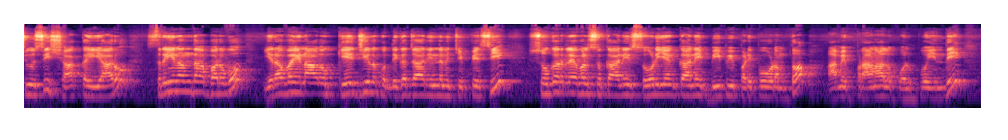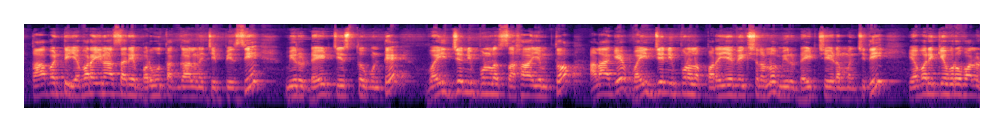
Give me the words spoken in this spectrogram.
చూసి షాక్ అయ్యారు. శ్రీనంద బరువు ఇరవై నాలుగు కేజీలకు దిగజారిందని చెప్పేసి షుగర్ లెవెల్స్ కానీ సోడియం కానీ బీపీ పడిపోవడంతో ఆమె ప్రాణాలు కోల్పోయింది. కాబట్టి ఎవరైనా సరే బరువు తగ్గాలని చెప్పేసి మీరు డైట్ చేస్తూ ఉంటే వైద్య నిపుణుల సహాయంతో అలాగే వైద్య నిపుణుల పర్యవేక్షణలో మీరు డైట్ చేయడం మంచిది. ఎవరికెవరో వాళ్ళు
